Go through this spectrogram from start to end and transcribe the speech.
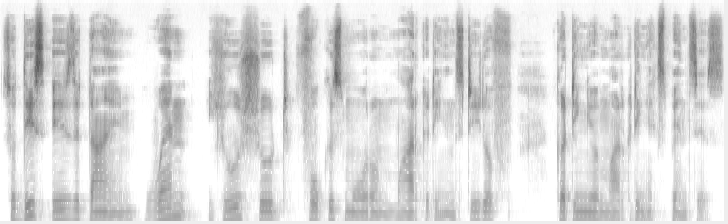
So this is the time when you should focus more on marketing instead of cutting your marketing expenses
